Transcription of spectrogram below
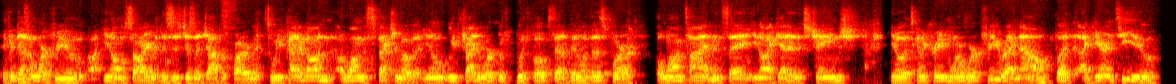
if it doesn't work for you, uh, you know, I'm sorry, but this is just a job requirement. So we've kind of gone along the spectrum of it. You know, we've tried to work with with folks that have been with us for a long time and say, you know, I get it, it's change. You know, it's going to create more work for you right now, but I guarantee you,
